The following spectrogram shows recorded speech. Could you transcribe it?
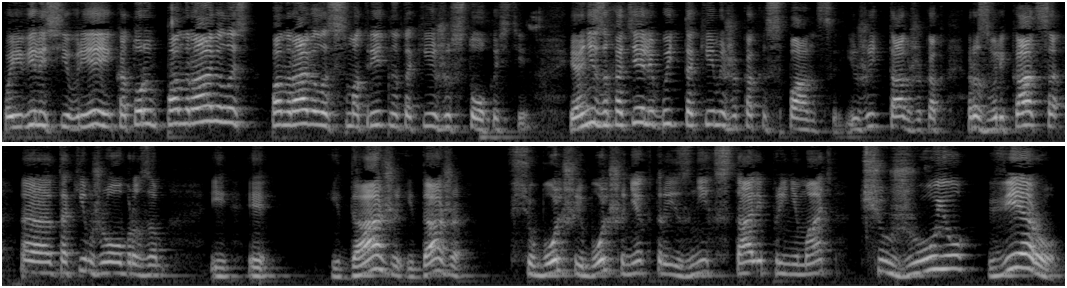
появились евреи, которым понравилось, понравилось смотреть на такие жестокости. И они захотели быть такими же, как испанцы, и жить так же, как развлекаться э, таким же образом. И, и, и даже, и даже все больше и больше некоторые из них стали принимать чужую веру.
